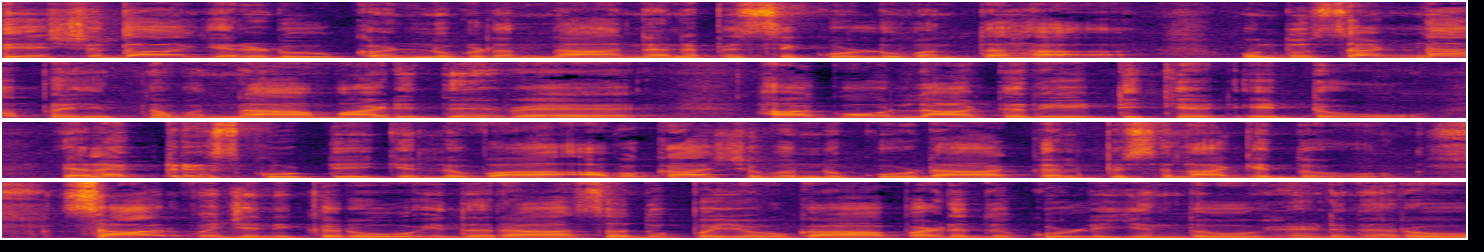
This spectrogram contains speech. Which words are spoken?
ದೇಶದ ಎರಡು ಕಣ್ಣುಗಳನ್ನು ನೆನಪಿಸಿಕೊಳ್ಳುವಂತಹ ಒಂದು ಸಣ್ಣ ಪ್ರಯತ್ನವನ್ನ ಮಾಡಿದ್ದೇವೆ. ಹಾಗೂ ಲಾಟರಿ ಟಿಕೆಟ್ ಇಟ್ಟು ಎಲೆಕ್ಟ್ರಿಕ್ ಸ್ಕೂಟಿ ಗೆಲ್ಲುವ ಅವಕಾಶವನ್ನು ಕೂಡ ಕಲ್ಪಿಸಲಾಗಿದ್ದು, ಸಾರ್ವಜನಿಕರು ಇದರ ಸದುಪಯೋಗ ಪಡೆದುಕೊಳ್ಳಿ ಎಂದು ಹೇಳಿದರು.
